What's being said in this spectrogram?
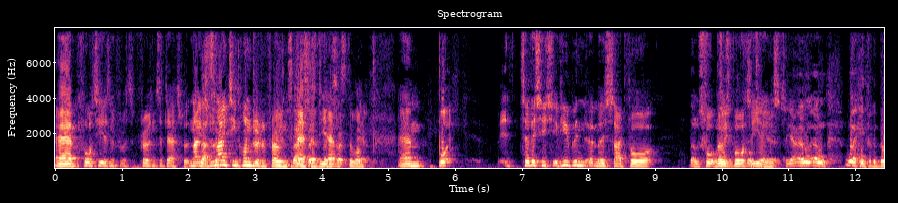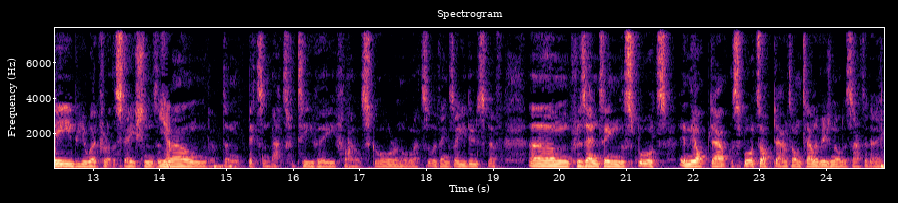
Um, um, 40 years and frozen to death. 19, 1900 and frozen to death. it, yeah, that's that's it, the one. Um, but so this is. Have you've been at Merseyside for those 40, those 40 years. Yeah, and, and working for the Beeb, you work for other stations as Yeah. well. And I've done bits and bats for TV, Final Score, and all that sort of thing. So you do stuff um, presenting the sports in the opt out, the sports opt out on television on a Saturday,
